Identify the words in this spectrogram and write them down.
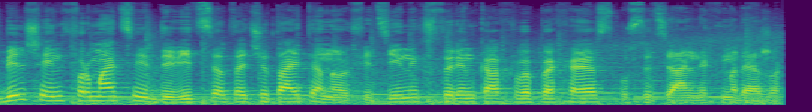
Більше інформації дивіться та читайте на офіційних сторінках ВПХС у соціальних мережах.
